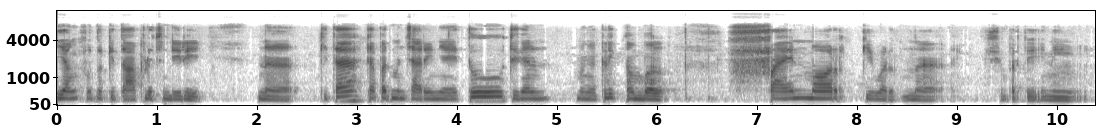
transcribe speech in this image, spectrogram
yang foto kita upload sendiri. Nah, kita dapat mencarinya itu dengan mengeklik tombol Find More Keyword. Nah, seperti ini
